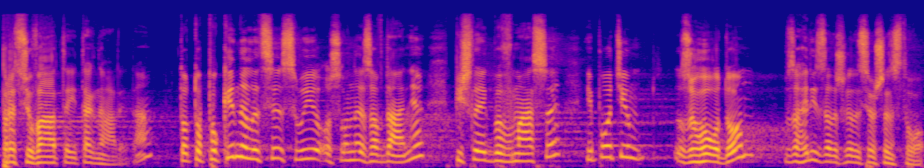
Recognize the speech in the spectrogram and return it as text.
працювати і так далі. Да? Тобто покинули це своє основне завдання, пішли якби в маси, і потім згодом взагалі залишили священство.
